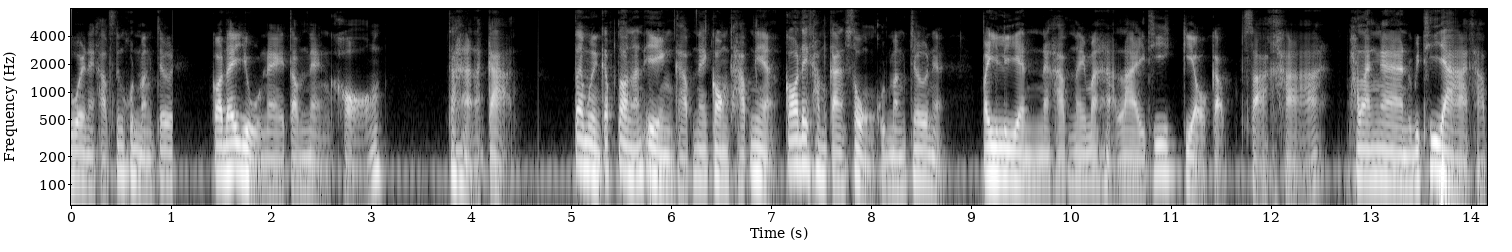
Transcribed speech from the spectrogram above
ด้วยนะครับ ซึ่งคุณบังเจอร์ก็ได้อยู่ในตำแหน่งของทหารอากาศ แต่เหมือนกับตอนนั้นเองครับในกองทัพเนี่ยก็ได้ทำการส่งคุณบังเจอร์เนี่ยไปเรียนนะครับในมหาลัยที่เกี่ยวกับสาขาพลังงานวิทยาครับ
